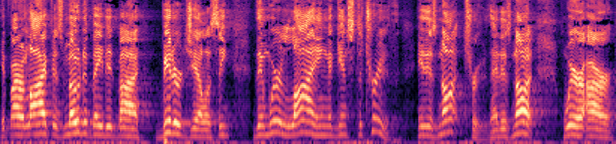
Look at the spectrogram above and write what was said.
if our life is motivated by bitter jealousy, then we're lying against the truth. It is not true. That is not where our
